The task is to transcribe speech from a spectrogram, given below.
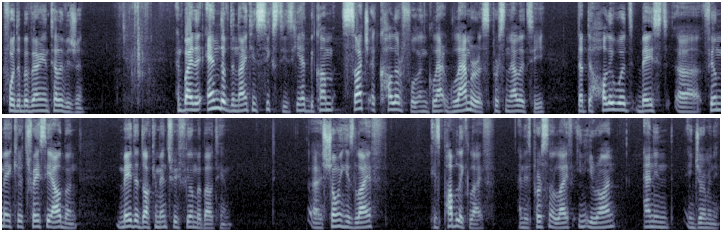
for the Bavarian television. And by the end of the 1960s, he had become such a colorful and gla- glamorous personality that the Hollywood based uh, filmmaker Tracy Alban made a documentary film about him, uh, showing his life, his public life, and his personal life in Iran and in, in Germany.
